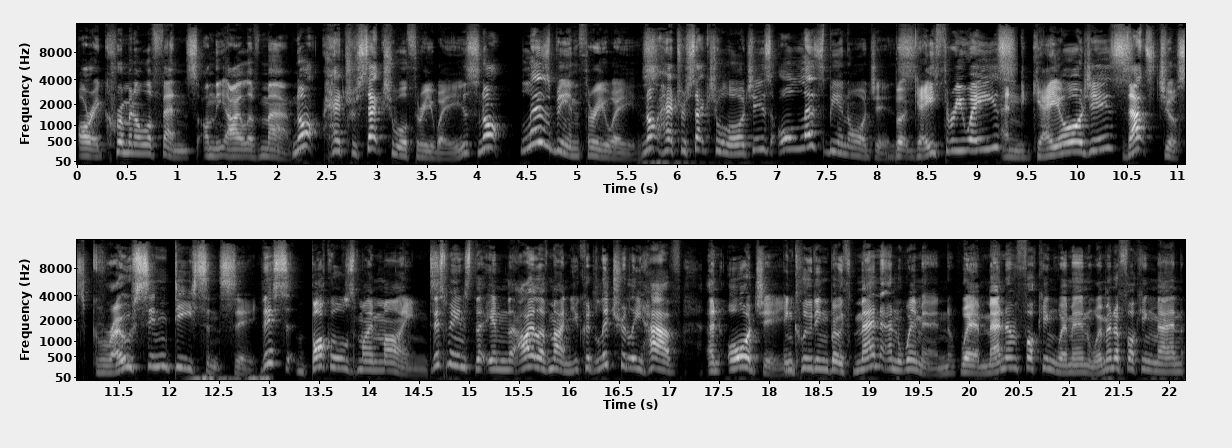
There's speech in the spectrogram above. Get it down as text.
are a criminal offence on the Isle of Man. Not heterosexual three ways, not lesbian three ways, not heterosexual orgies or lesbian orgies, but gay three ways and gay orgies? That's just gross indecency. This boggles my mind. This means that in the Isle of Man, you could literally have an orgy, including both men and women, where men are fucking women, women are fucking men,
